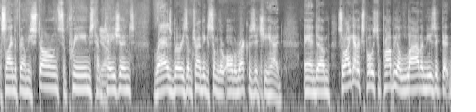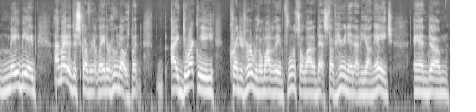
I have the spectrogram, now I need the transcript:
Sly and the Family Stones, Supremes, Temptations, Raspberries. I'm trying to think of some of the, all the records that she had. And um, so I got exposed to probably a lot of music that maybe I, I might have discovered it later, who knows. But I directly credit her with a lot of the influence, a lot of that stuff, hearing it at a young age. And um,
